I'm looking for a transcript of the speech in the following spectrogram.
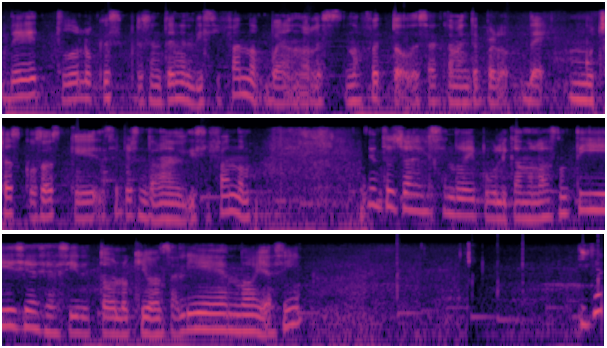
de todo lo que se presenta en el DC Fandom. Bueno, no, les, no fue todo exactamente, pero de muchas cosas que se presentaron en el DC Fandom. Y entonces ya les anduve ahí publicando las noticias y así de todo lo que iban saliendo y así. Y ya.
